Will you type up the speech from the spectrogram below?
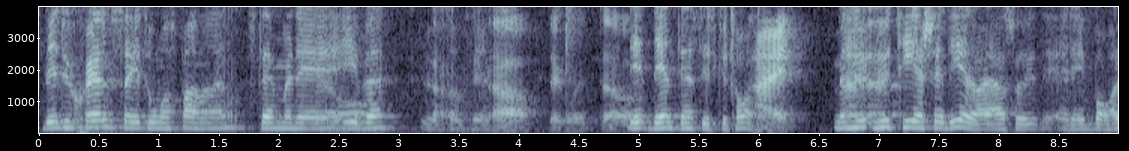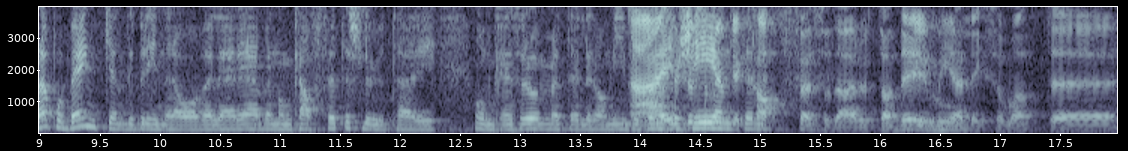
Det du själv säger Thomas Pannanen, stämmer det Ja. Ive? Utan tvekan. Ja, det går inte att... Det, det är inte ens diskutabelt. Nej. Men nej, hur, nej, hur nej. ter sig det då? Alltså, är det bara på bänken det brinner av eller är det även om kaffet är slut här i omklädningsrummet eller om Ive kommer Nej, för inte så sent? mycket eller? kaffe sådär. Utan det är ju mer liksom att eh,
